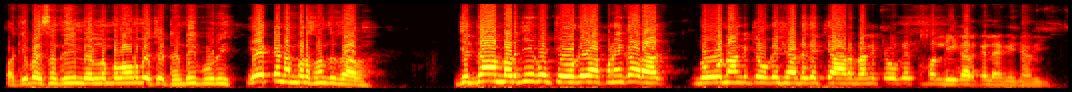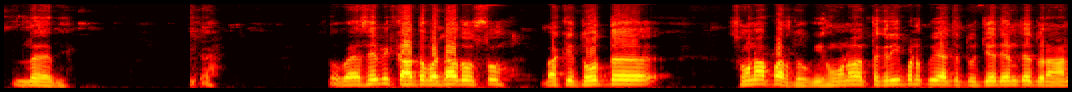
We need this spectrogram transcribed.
ਬਾਕੀ ਭਾਈ ਸੰਦੀਪ ਮਿਲਣ ਮਿਲਾਉਣ ਵਿੱਚ ਠੰਡੀ ਪੂਰੀ। ਇੱਕ ਨੰਬਰ ਸੰਧੂ ਸਾਹਿਬ ਜਿੱਦਾਂ ਮਰਜ਼ੀ ਕੋਈ ਚੋਗੇ ਆਪਣੇ ਘਰ ਆ ਦੋ ਡੰਗ ਚੋਗੇ ਛੱਡ ਕੇ ਚਾਰ ਡੰਗ ਚੋਗੇ ਤਸੱਲੀ ਕਰਕੇ ਲੈ ਕੇ ਜਾਵੀ। ਲੈ ਵੀ ਠੀਕ ਆ। ਸੋ ਵੈਸੇ ਵੀ ਕੱਦ ਵੱਡਾ ਦੋਸਤੋ ਬਾਕੀ ਦੁੱਧ ਸੋਹਣਾ ਭਰ ਦੂਗੀ ਹੁਣ ਤਕਰੀਬਨ ਕੋਈ ਅੱਜ ਦੂਜੇ ਦਿਨ ਦੇ ਦੌਰਾਨ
